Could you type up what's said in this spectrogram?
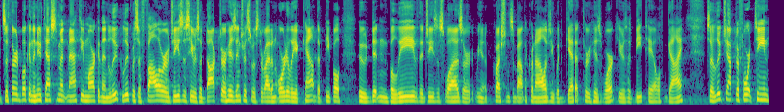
It's the third book in the New Testament Matthew, Mark, and then Luke. Luke was a follower of Jesus. He was a doctor. His interest was to write an orderly account that people who didn't believe that Jesus was or you know, questions about the chronology would get it through his work. He was a detail guy. So, Luke chapter 14,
